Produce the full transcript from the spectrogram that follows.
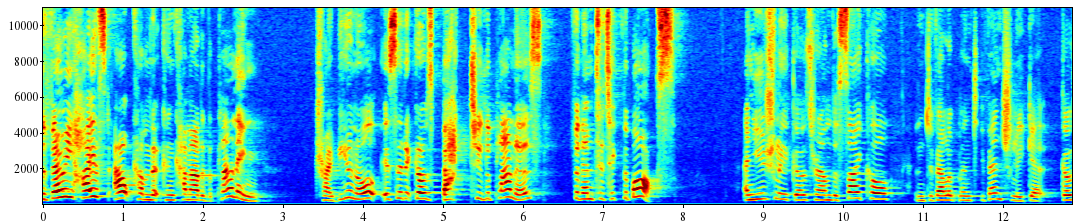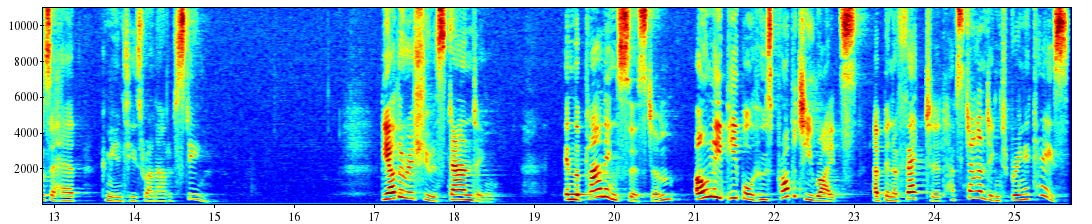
the very highest outcome that can come out of the planning tribunal is that it goes back to the planners for them to tick the box. And usually it goes around the cycle and development eventually get, goes ahead, communities run out of steam. The other issue is standing. In the planning system, only people whose property rights have been affected have standing to bring a case.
